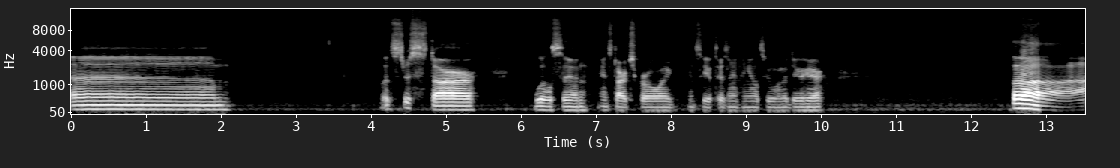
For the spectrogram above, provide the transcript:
Um, let's just star Wilson and start scrolling and see if there's anything else we want to do here. Uh,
